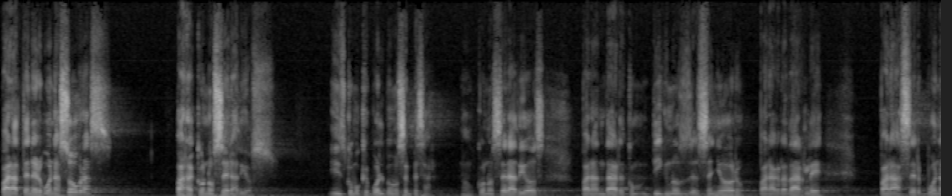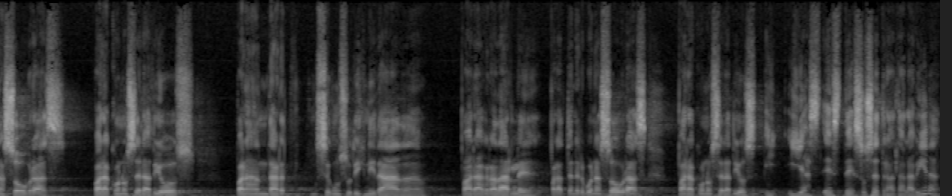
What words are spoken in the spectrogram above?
para tener buenas obras, para conocer a Dios. Y es como que volvemos a empezar, ¿no? Conocer a Dios para andar dignos del Señor, para agradarle, para hacer buenas obras, para conocer a Dios, para andar según su dignidad, para agradarle, para tener buenas obras, para conocer a Dios. Y, es, de eso se trata la vida.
